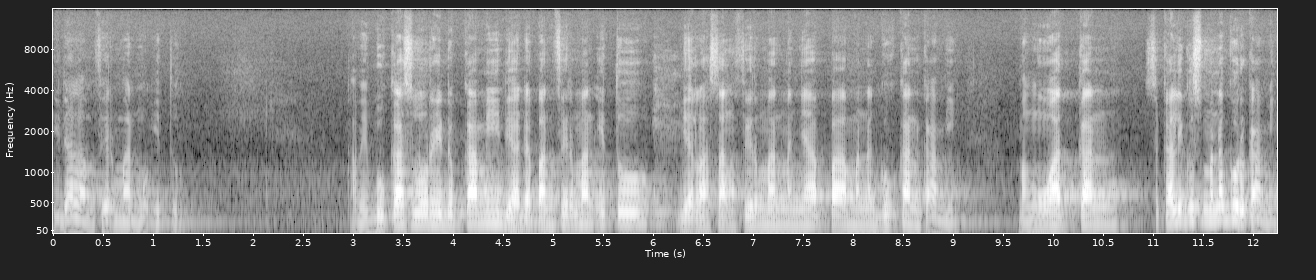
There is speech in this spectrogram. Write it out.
di dalam firman-Mu itu. Kami buka seluruh hidup kami di hadapan firman itu, biarlah sang firman menyapa, meneguhkan kami, menguatkan sekaligus menegur kami,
